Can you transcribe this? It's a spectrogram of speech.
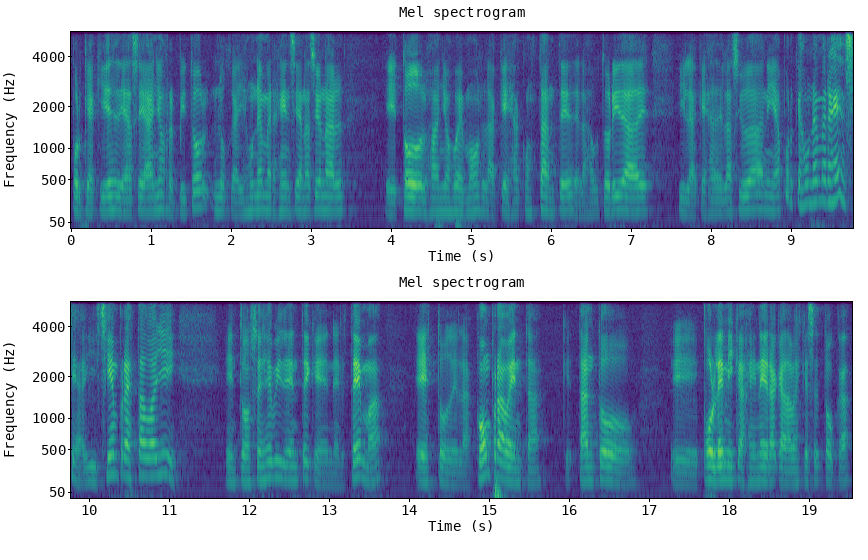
Porque aquí desde hace años, repito, lo que hay es una emergencia nacional. Eh, todos los años vemos la queja constante de las autoridades y la queja de la ciudadanía porque es una emergencia y siempre ha estado allí. Entonces es evidente que en el tema, esto de la compra-venta, que tanto eh, polémica genera cada vez que se toca,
